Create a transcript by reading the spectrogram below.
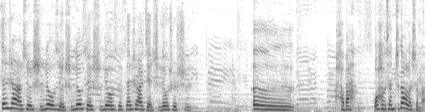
三十二岁，十六岁，十六岁，十六岁，三十二减十六是十，呃，好吧，我好像知道了什么。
